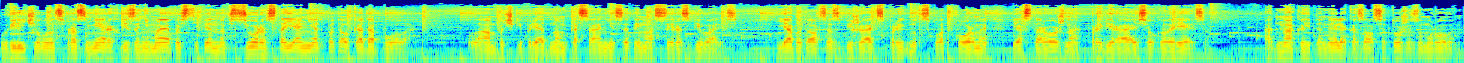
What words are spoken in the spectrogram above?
увеличивалось в размерах и занимая постепенно все расстояние от потолка до пола. Лампочки при одном касании с этой массой разбивались. Я пытался сбежать, спрыгнув с платформы и осторожно пробираясь около рельсов. Однако и тоннель оказался тоже замурован.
